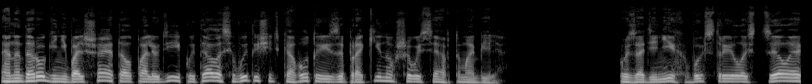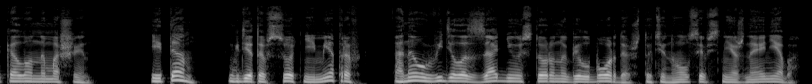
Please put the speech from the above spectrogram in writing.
а на дороге небольшая толпа людей пыталась вытащить кого-то из опрокинувшегося автомобиля. Позади них выстроилась целая колонна машин. И там, где-то в сотни метров, она увидела заднюю сторону билборда, что тянулся в снежное небо.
